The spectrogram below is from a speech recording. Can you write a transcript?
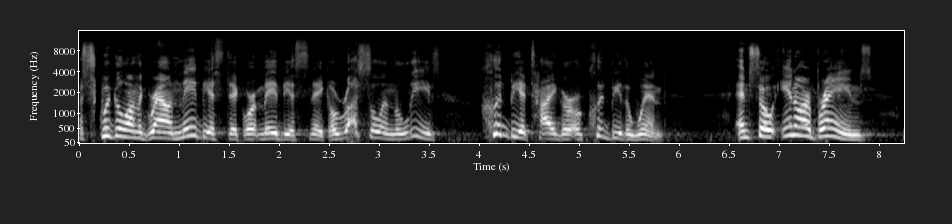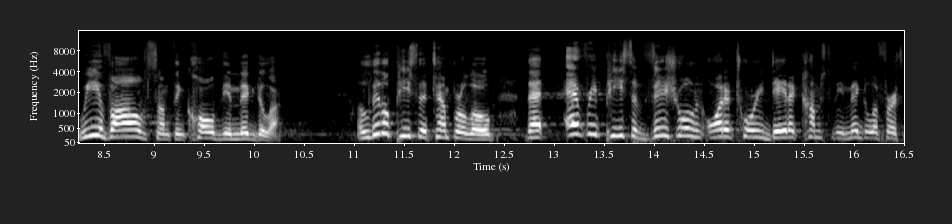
A squiggle on the ground may be a stick or it may be a snake. A rustle in the leaves could be a tiger or could be the wind. And so in our brains, we evolved something called the amygdala, a little piece of the temporal lobe that every piece of visual and auditory data comes to the amygdala first.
